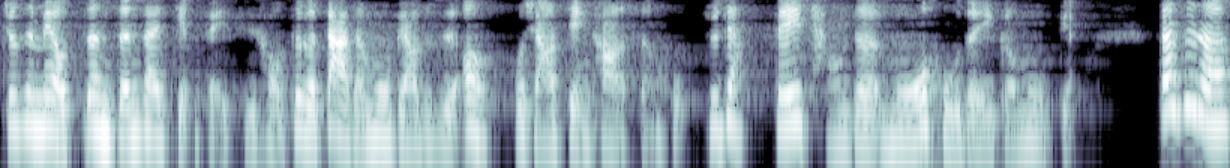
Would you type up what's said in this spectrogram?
就是没有认真在减肥之后，这个大的目标就是哦，我想要健康的生活，就这样非常的模糊的一个目标。但是呢，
